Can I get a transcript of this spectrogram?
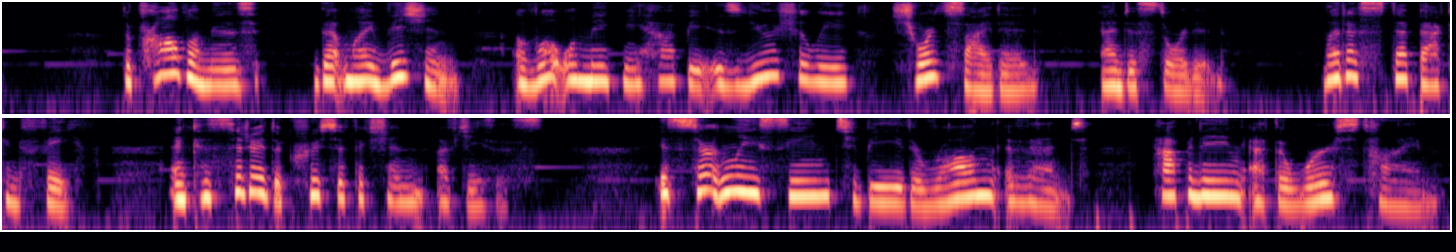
The problem is that my vision of what will make me happy is usually short sighted and distorted. Let us step back in faith and consider the crucifixion of Jesus. It certainly seemed to be the wrong event happening at the worst time.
